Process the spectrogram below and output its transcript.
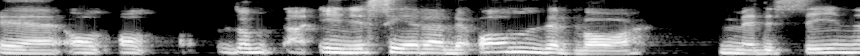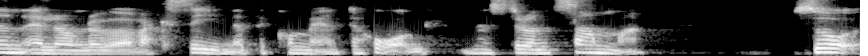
eh, om, om, de injicerade om det var medicinen eller om det var vaccinet, det kommer jag inte ihåg, men strunt samma. Så,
